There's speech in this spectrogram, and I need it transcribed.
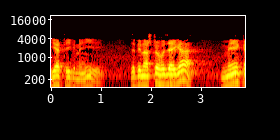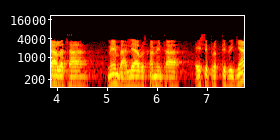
यह ठीक नहीं है। यदि नष्ट हो जाएगा, मैं काल था। मैं बाल्यावस्था में था, ऐसे प्रत्यभिज्ञा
